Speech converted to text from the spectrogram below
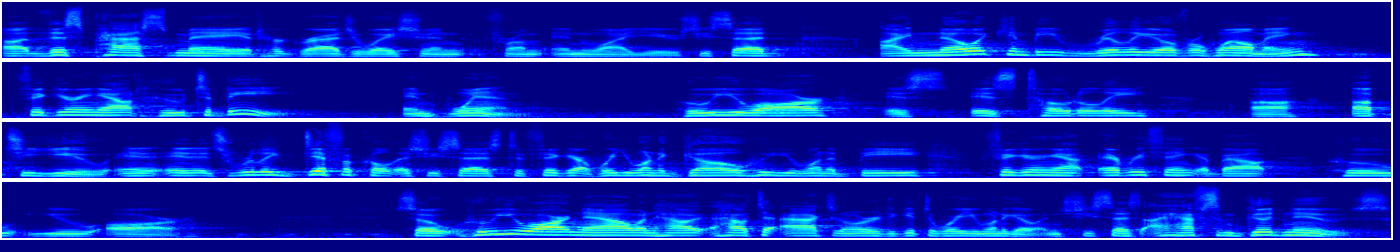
uh, this past May at her graduation from NYU. She said, I know it can be really overwhelming figuring out who to be and when. Who you are is, is totally uh, up to you. And, and it's really difficult, as she says, to figure out where you want to go, who you want to be, figuring out everything about who you are. So, who you are now and how, how to act in order to get to where you want to go. And she says, I have some good news.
